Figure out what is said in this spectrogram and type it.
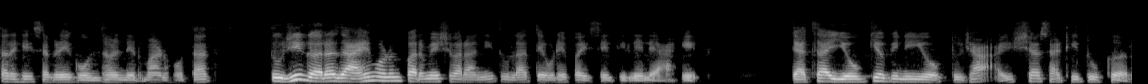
तर हे सगळे गोंधळ निर्माण होतात. तुझी गरज आहे म्हणून परमेश्वरांनी तुला तेवढे पैसे दिलेले आहेत. त्याचा योग्य विनियोग तुझ्या आयुष्यासाठी तू कर.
